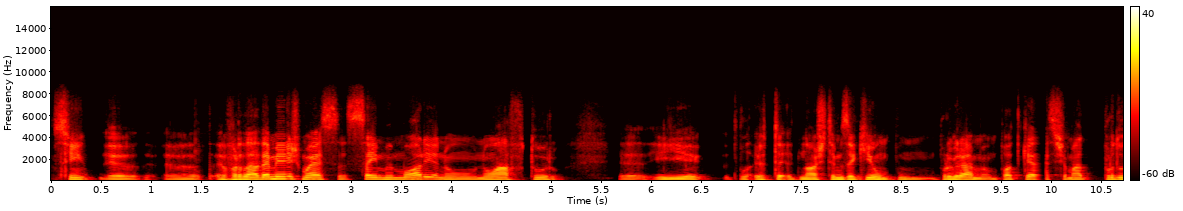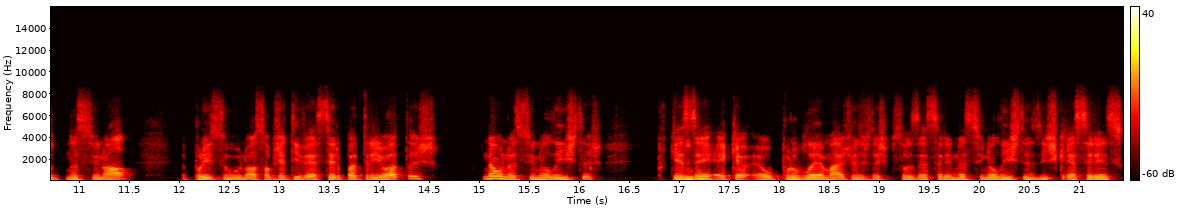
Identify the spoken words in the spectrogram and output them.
Sim, é, a verdade é mesmo essa. Sem memória não, não há futuro. E nós temos aqui um, um, programa, um podcast chamado Produto Nacional, por isso o nosso objetivo é ser patriotas, não nacionalistas, porque esse é, uhum. é, é, que é, é, o problema às vezes das pessoas, é serem nacionalistas e esquecerem-se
